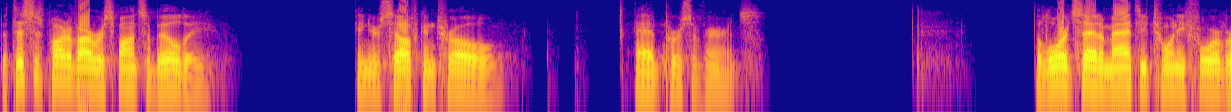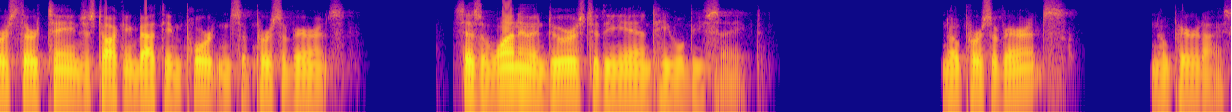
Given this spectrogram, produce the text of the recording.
But this is part of our responsibility in your self control, add perseverance. The Lord said in Matthew 24, verse 13, just talking about the importance of perseverance, says, The one who endures to the end, he will be saved. No perseverance, no paradise.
